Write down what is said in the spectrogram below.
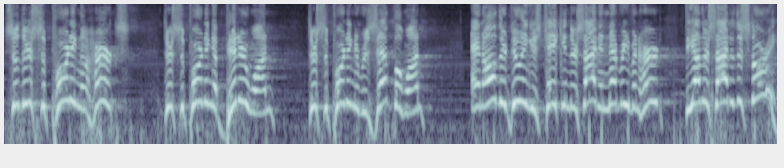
So they're supporting a hurt, they're supporting a bitter one, they're supporting a resentful one, and all they're doing is taking their side and never even heard the other side of the story.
